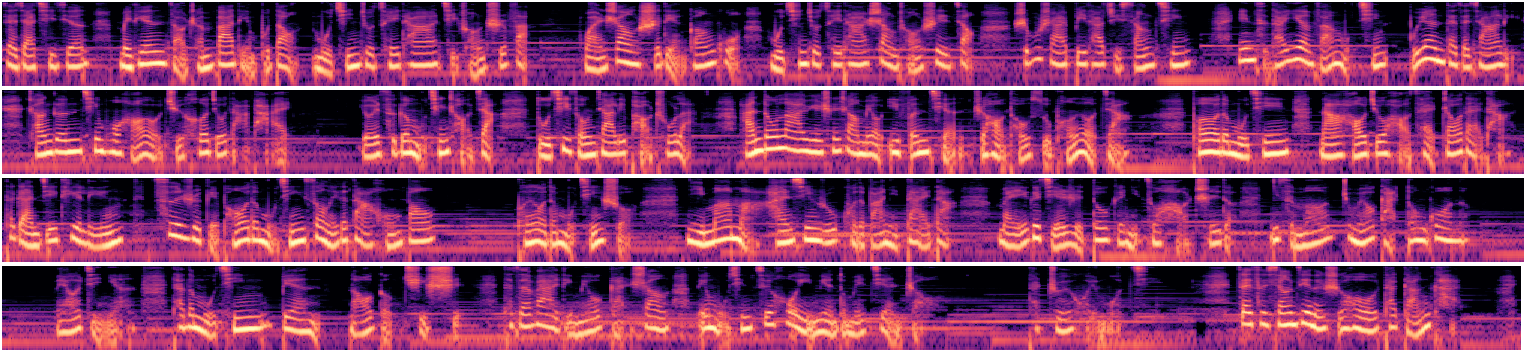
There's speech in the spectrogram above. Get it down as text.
在家期间，每天早晨八点不到，母亲就催他起床吃饭；晚上十点刚过，母亲就催他上床睡觉，时不时还逼他去相亲。因此，他厌烦母亲，不愿待在家里，常跟亲朋好友去喝酒打牌。有一次跟母亲吵架，赌气从家里跑出来。寒冬腊月，身上没有一分钱，只好投宿朋友家。朋友的母亲拿好酒好菜招待他，他感激涕零。次日给朋友的母亲送了一个大红包。朋友的母亲说：“你妈妈含辛茹苦地把你带大，每一个节日都给你做好吃的，你怎么就没有感动过呢？”没有几年，他的母亲便脑梗去世。他在外地没有赶上，连母亲最后一面都没见着，他追悔莫及。再次相见的时候，他感慨：“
